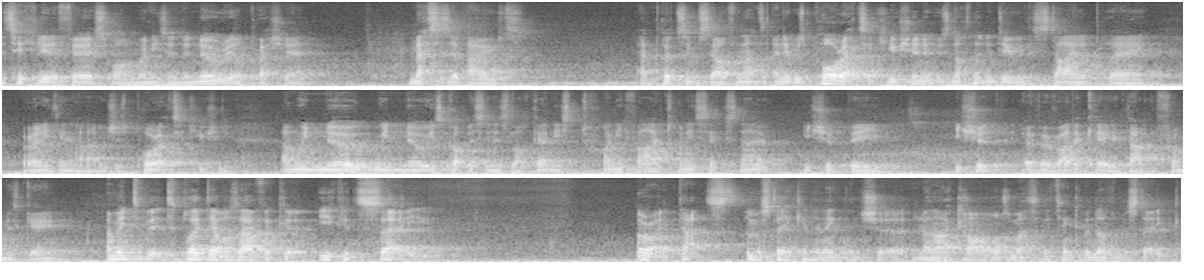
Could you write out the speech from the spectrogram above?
particularly the first one when he's under no real pressure, messes about, and puts himself in that. And it was poor execution. It was nothing to do with the style of play or anything like that. It was just poor execution. And we know we know he's got this in his locker, and he's 25, 26 now. He should be. He should have eradicated that from his game. I mean, to, be, to play devil's advocate, you could say, all right, that's a mistake in an England shirt, and Mm. I can't automatically think of another mistake.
